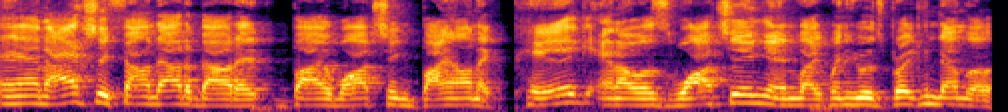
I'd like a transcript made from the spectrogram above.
and I actually found out about it by watching Bionic Pig, and I was watching, and like when he was breaking down the,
